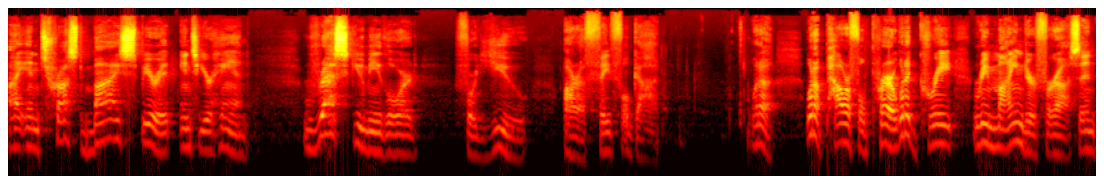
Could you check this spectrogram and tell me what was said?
I entrust my spirit into your hand. Rescue me, Lord, for you are a faithful God. What a what a powerful prayer. What a great reminder for us. And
